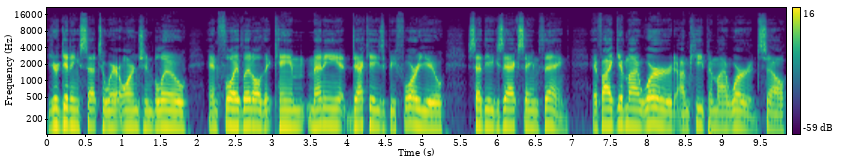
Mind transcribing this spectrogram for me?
you're getting set to wear orange and blue. And Floyd Little, that came many decades before you, said the exact same thing. If I give my word, I'm keeping my word. So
